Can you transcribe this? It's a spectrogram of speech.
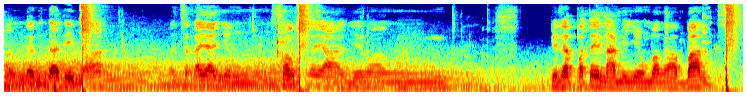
Ang ganda, di ba? At saka yan, yung sauce na yan, yun ang pinapatay namin yung mga bugs.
